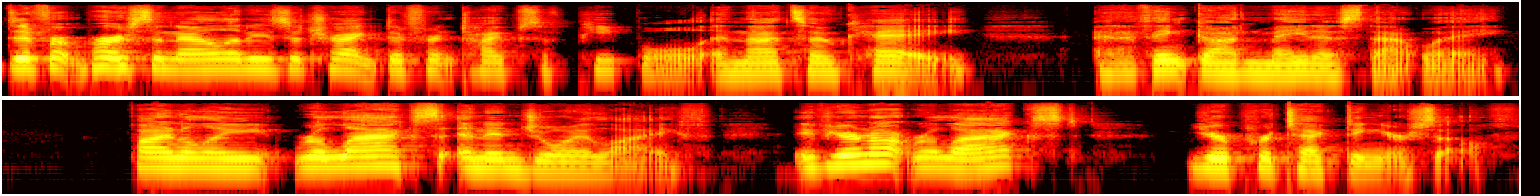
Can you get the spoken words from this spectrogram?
Different personalities attract different types of people, and that's okay. And I think God made us that way. Finally, relax and enjoy life. If you're not relaxed, you're protecting yourself.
